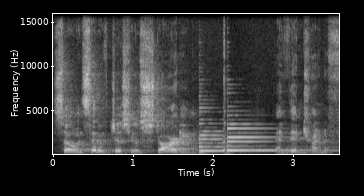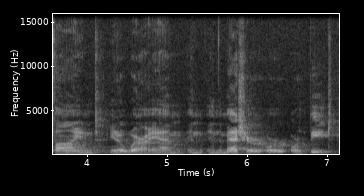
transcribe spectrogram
So instead of just you know starting and then trying to find you know where I am in, in the measure or, or the beat,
